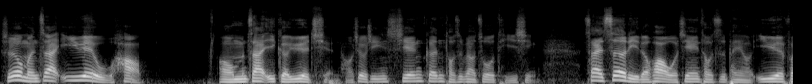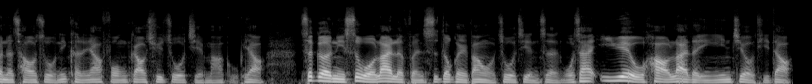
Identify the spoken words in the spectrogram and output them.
所以我们在一月五号，哦，我们在一个月前哦就已经先跟投资朋友做提醒。在这里的话，我建议投资朋友一月份的操作，你可能要逢高去做解码股票。这个你是我赖的粉丝都可以帮我做见证。我在一月五号赖的影音就有提到，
